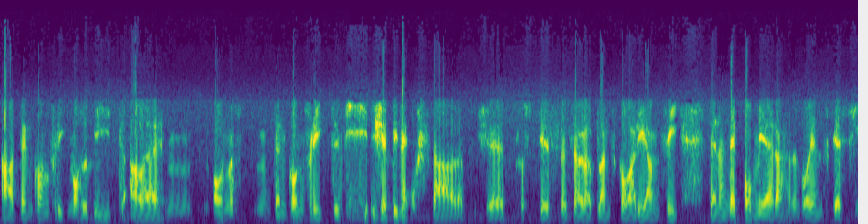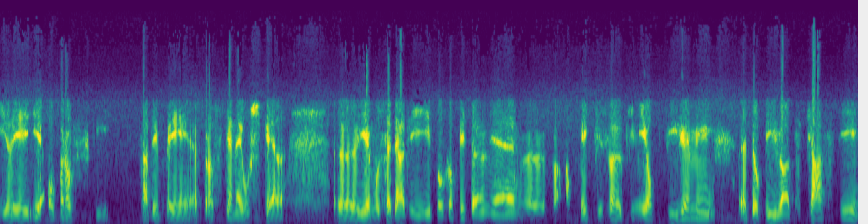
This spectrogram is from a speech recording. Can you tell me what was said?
a ten konflikt mohl být, ale hm, on ten konflikt ví, že by neustál, že prostě se Severoatlantskou aliancí ten nepoměr vojenské síly je obrovský. Tady by prostě neuspěl. Eh, jemu se daří pochopitelně, eh, a byť s velkými obtížemi, eh, dobývat části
